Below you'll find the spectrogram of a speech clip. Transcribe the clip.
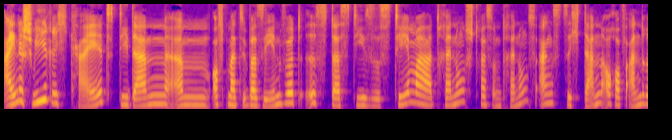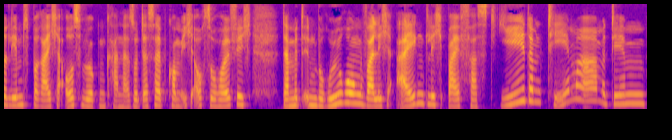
eine Schwierigkeit, die dann ähm, oftmals übersehen wird, ist, dass dieses Thema Trennungsstress und Trennungsangst sich dann auch auf andere Lebensbereiche auswirken kann. Also deshalb komme ich auch so häufig damit in Berührung, weil ich eigentlich bei fast jedem Thema, mit dem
